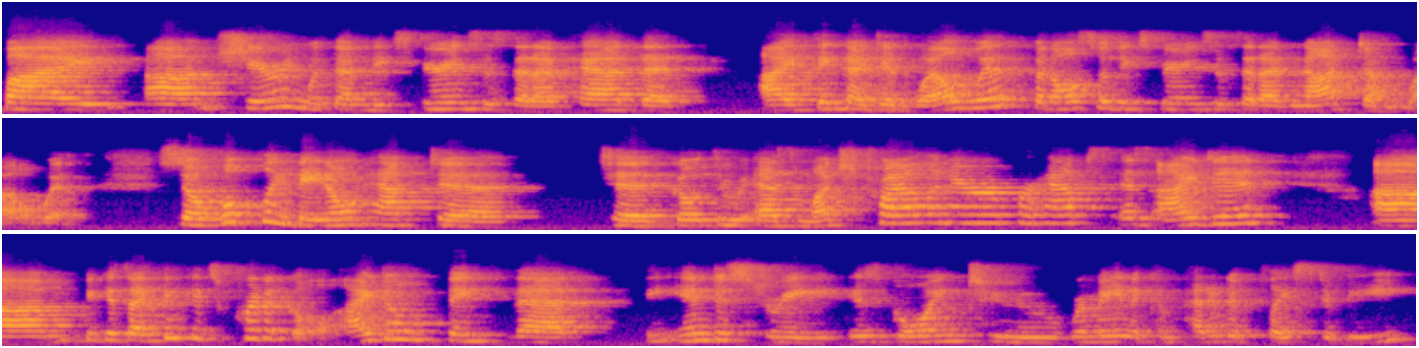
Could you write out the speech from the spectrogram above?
by um, sharing with them the experiences that I've had that I think I did well with, but also the experiences that I've not done well with. So hopefully they don't have to to go through as much trial and error perhaps as I did, um, because I think it's critical. I don't think that the industry is going to remain a competitive place to be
